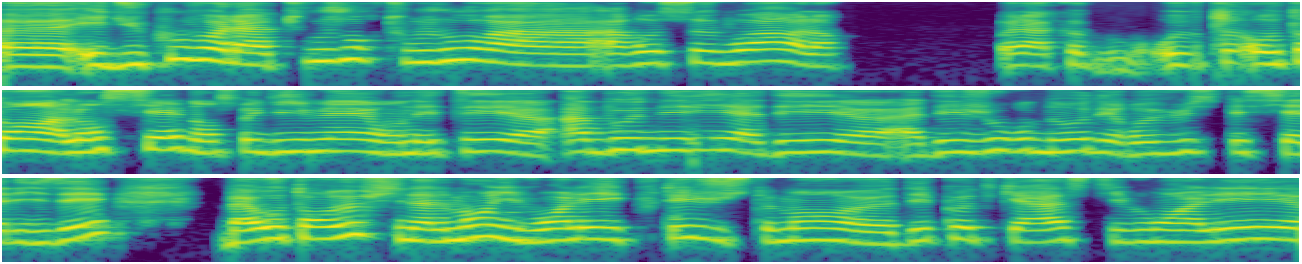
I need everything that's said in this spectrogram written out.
et du coup, voilà, toujours, toujours à, à recevoir. Alors, voilà, comme autant, à l'ancienne, entre guillemets, on était euh, abonnés à des, euh, à des journaux, des revues spécialisées, bah, autant eux, finalement, ils vont aller écouter justement euh, des podcasts, ils vont aller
